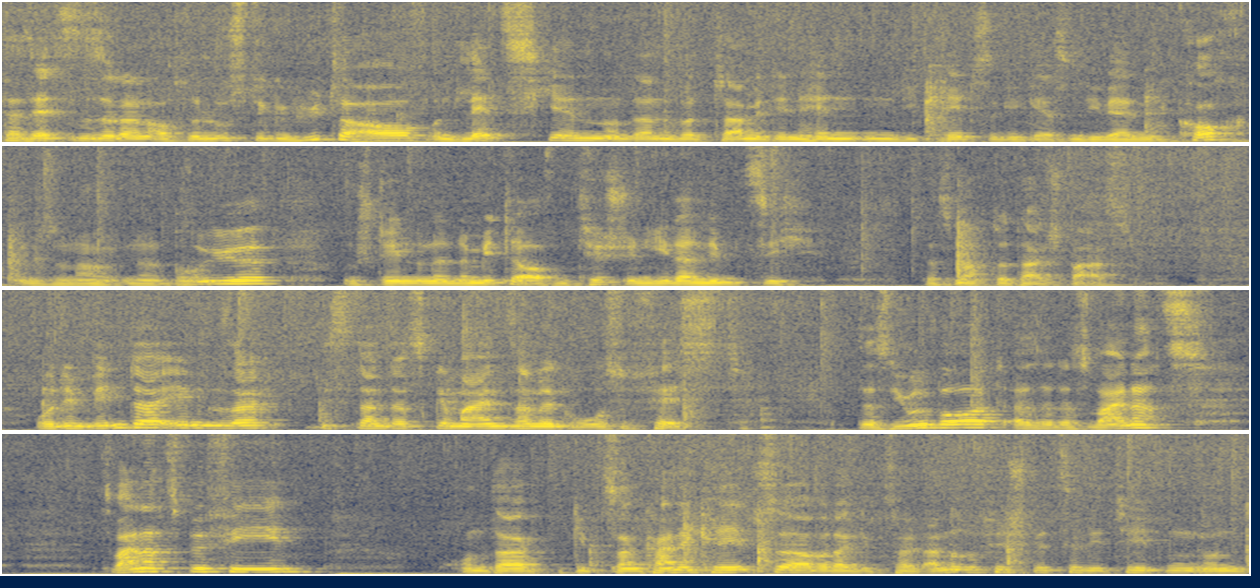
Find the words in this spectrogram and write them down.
Da setzen sie dann auch so lustige Hüte auf und Lätzchen und dann wird da mit den Händen die Krebse gegessen. Die werden gekocht in so einer, in einer Brühe und stehen dann in der Mitte auf dem Tisch und jeder nimmt sich. Das macht total Spaß. Und im Winter, eben gesagt, ist dann das gemeinsame große Fest das Julbord, also das, Weihnachts, das Weihnachtsbuffet. Und da gibt es dann keine Krebse, aber da gibt es halt andere Fischspezialitäten. Und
